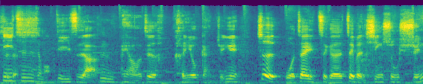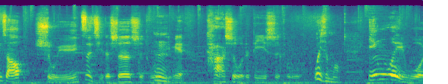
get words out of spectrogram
第一支是什么？第一支啊，嗯，哎呀，这个很有感觉，因为这我在这个这本新书《寻找属于自己的十二使徒》里面，他是我的第一使徒。为什么？因为我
